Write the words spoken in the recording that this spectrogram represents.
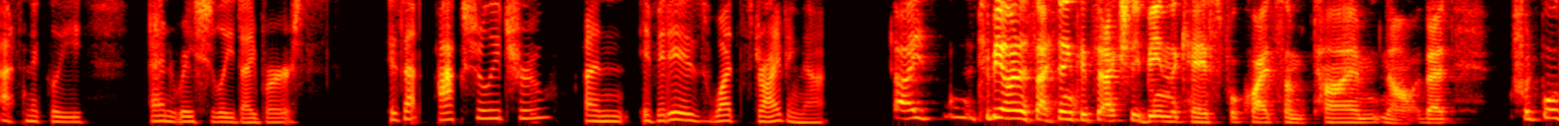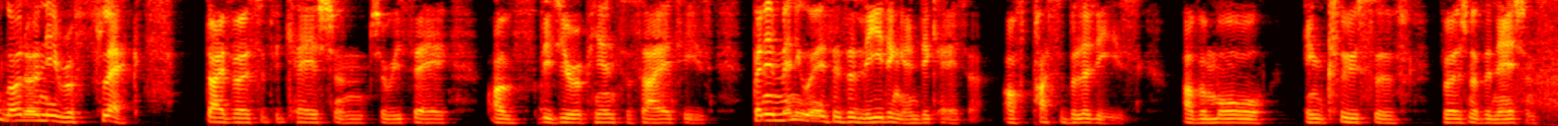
ethnically and racially diverse. Is that actually true? And if it is, what's driving that? I, to be honest, I think it's actually been the case for quite some time now that football not only reflects diversification, shall we say, of these European societies, but in many ways is a leading indicator of possibilities of a more inclusive version of the nations.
